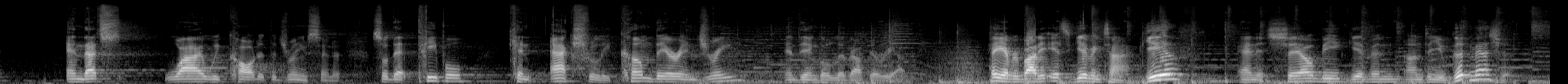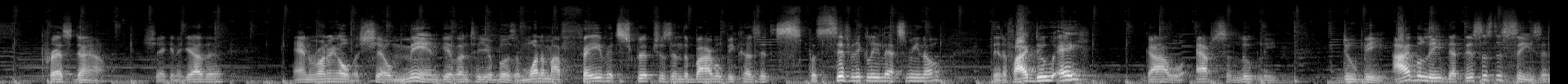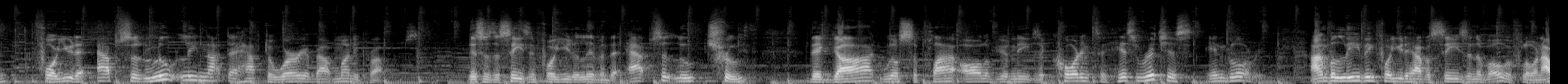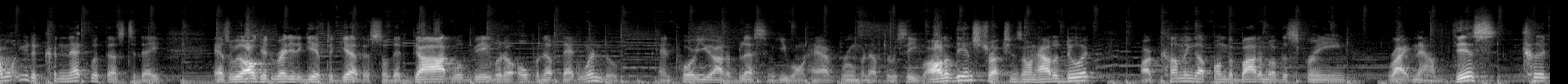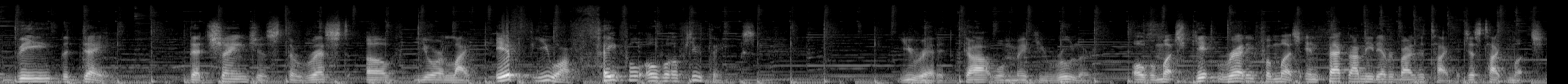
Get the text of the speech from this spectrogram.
And that's why we called it the Dream Center, so that people can actually come there and dream and then go live out their reality. Hey, everybody, it's giving time. Give, and it shall be given unto you. Good measure, pressed down, shaken together, and running over shall men give unto your bosom. One of my favorite scriptures in the Bible because it specifically lets me know that if I do A, God will absolutely do B. I believe that this is the season for you to absolutely not to have to worry about money problems. This is the season for you to live in the absolute truth that God will supply all of your needs according to his riches in glory. I'm believing for you to have a season of overflow, and I want you to connect with us today as we all get ready to give together so that God will be able to open up that window and pour you out a blessing you won't have room enough to receive. All of the instructions on how to do it are coming up on the bottom of the screen right now. This could be the day that changes the rest of your life. If you are faithful over a few things, you read it. God will make you ruler over much. Get ready for much. In fact, I need everybody to type it. Just type much.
